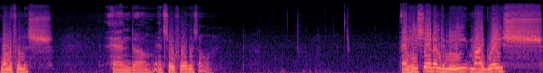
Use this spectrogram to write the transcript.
wonderfulness and uh, and so forth and so on. And he said unto me, My grace,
